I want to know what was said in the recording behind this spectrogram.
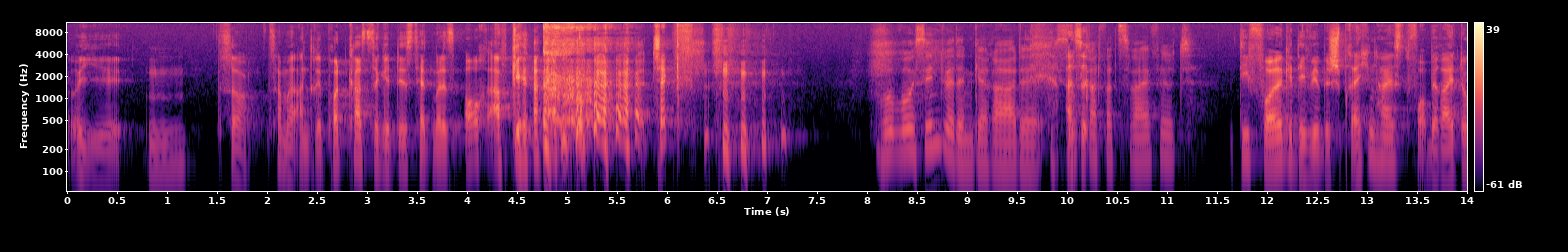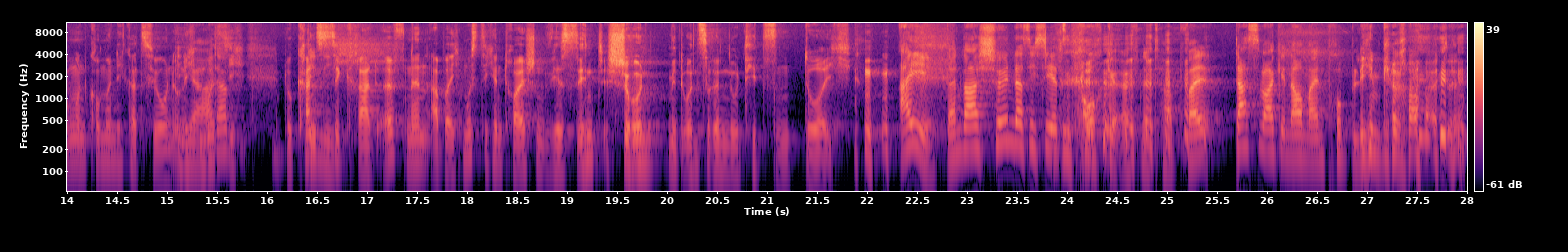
oh je. Mhm. So, jetzt haben wir andere Podcaster gedisst, hätten wir das auch abgehakt. Check. wo, wo sind wir denn gerade? Ich bin also, gerade verzweifelt die Folge, die wir besprechen, heißt Vorbereitung und Kommunikation. Und ja, ich muss dich, du kannst sie gerade öffnen, aber ich muss dich enttäuschen, wir sind schon mit unseren Notizen durch. Ei, dann war es schön, dass ich sie jetzt auch geöffnet habe, weil das war genau mein Problem gerade.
